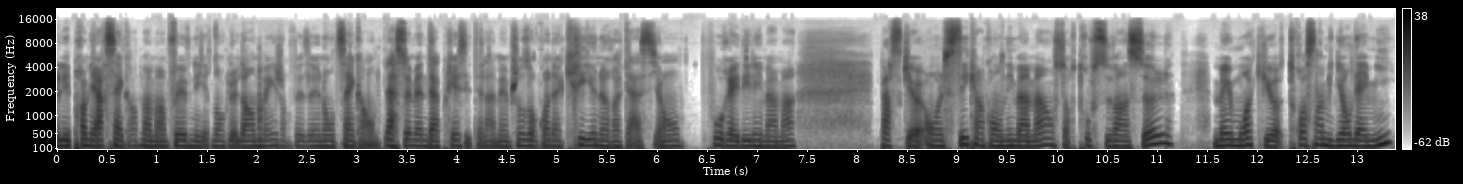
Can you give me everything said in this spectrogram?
les premières 50 mamans pouvaient venir. Donc le lendemain, j'en faisais une autre 50. La semaine d'après, c'était la même chose. Donc on a créé une rotation pour aider les mamans. Parce qu'on le sait, quand on est maman, on se retrouve souvent seul. Même moi qui ai 300 millions d'amis,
